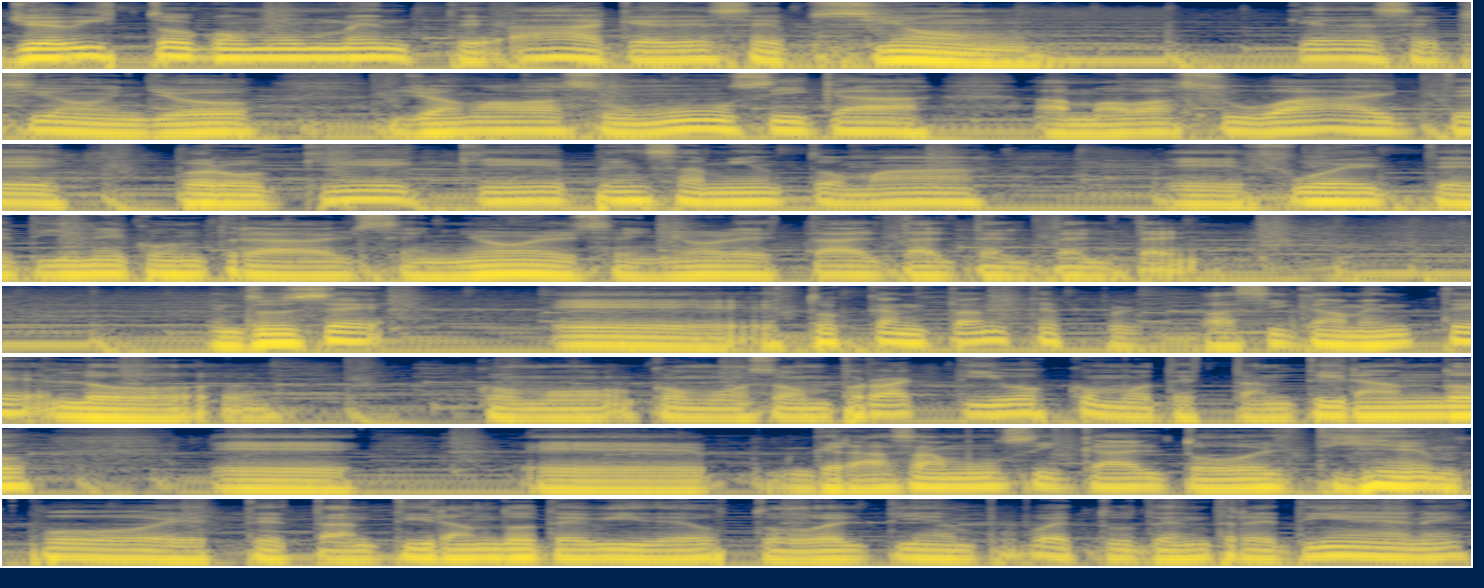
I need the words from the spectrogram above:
yo he visto comúnmente? Ah, qué decepción qué decepción. Yo, yo amaba su música, amaba su arte, pero qué, qué pensamiento más eh, fuerte tiene contra el Señor. El Señor es tal, tal, tal, tal, tal. Entonces, eh, estos cantantes, pues básicamente, lo, como, como son proactivos, como te están tirando eh, grasa musical todo el tiempo, te están tirándote videos todo el tiempo, pues tú te entretienes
